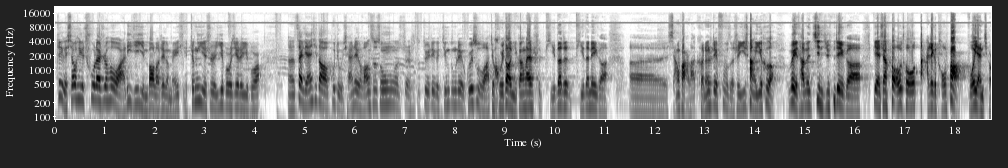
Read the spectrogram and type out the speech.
这个消息出来之后啊，立即引爆了这个媒体，争议是一波接着一波。嗯，再联系到不久前这个王思聪，这是对这个京东这个归宿啊，就回到你刚才是提的这提的那个呃想法了，可能是这父子是一唱一和，为他们进军这个电商和 O2O 打这个头炮博眼球。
